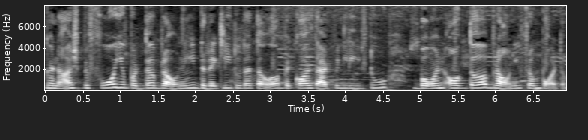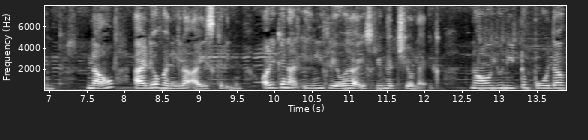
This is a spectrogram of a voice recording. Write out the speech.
ganache before you put the brownie directly to the tawa because that will lead to burn of the brownie from bottom. Now, add your vanilla ice cream or you can add any flavor ice cream which you like. Now, you need to pour the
